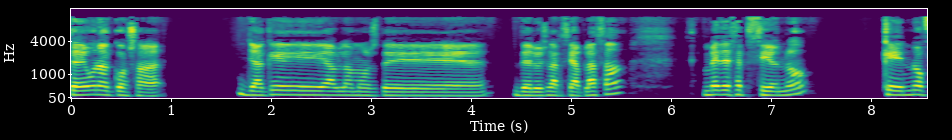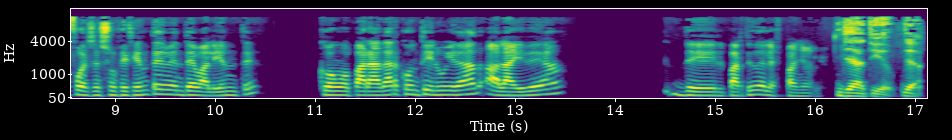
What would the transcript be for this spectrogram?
te digo una cosa. Ya que hablamos de, de Luis García Plaza, me decepcionó que no fuese suficientemente valiente como para dar continuidad a la idea del partido del español. Ya, tío, ya.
